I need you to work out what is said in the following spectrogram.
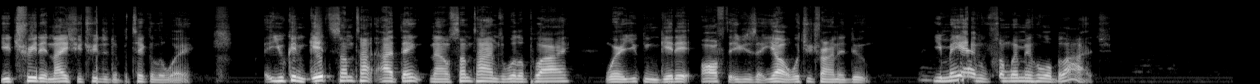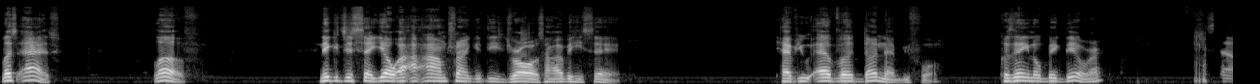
you treat it nice. You treat it a particular way. You can get sometimes. I think now sometimes will apply where you can get it off. That you say, "Yo, what you trying to do?" Mm-hmm. You may have some women who oblige. Let's ask. Love. Nigga just say, "Yo, I, I, I'm trying to get these draws." However he said. Have you ever done that before? Because it ain't no big deal, right? So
